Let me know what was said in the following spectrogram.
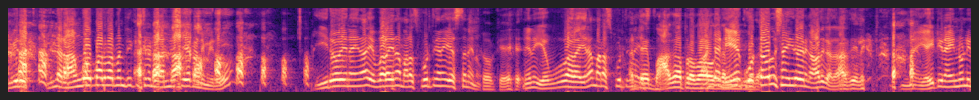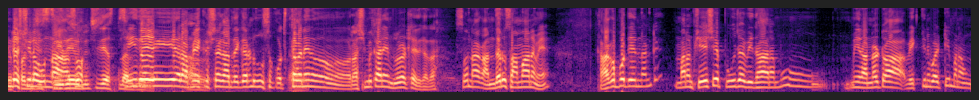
మీరు నిన్న రామ్ గోపాల్ వర్మని తిరిగించిన అన్ని చేయకండి మీరు. హీరోయిన్ అయినా ఎవరైనా మనస్ఫూర్తిగానే చేస్తా నేను. ఓకే. నేను ఎవరైనా మనస్ఫూర్తిగా అంటే బాగా ప్రభావం అంటే నేను కొత్త చూసిన హీరోయిన్ కాదు కదా. ఎయిటీ నైన్ నుండి ఇండస్ట్రీలో ఉన్నా. శ్రీదేవి శ్రీదేవి రమ్యకృష్ణ గారి దగ్గర నుండి చూసిన కొత్తగా నేను రష్మిక నేను చూడట్లేదు కదా. సో నాకు అందరూ సమానమే. కాకపోతే ఏంటంటే మనం చేసే పూజ విధానము మీరు అన్నట్టు ఆ వ్యక్తిని బట్టి మనం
